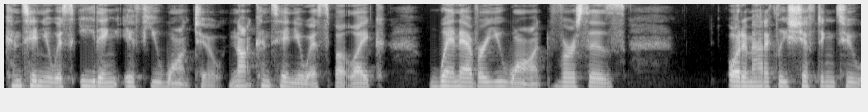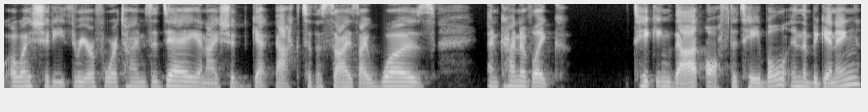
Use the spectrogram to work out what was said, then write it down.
continuous eating if you want to. Not continuous, but like whenever you want versus automatically shifting to, oh, I should eat three or four times a day and I should get back to the size I was and kind of like taking that off the table in the beginning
